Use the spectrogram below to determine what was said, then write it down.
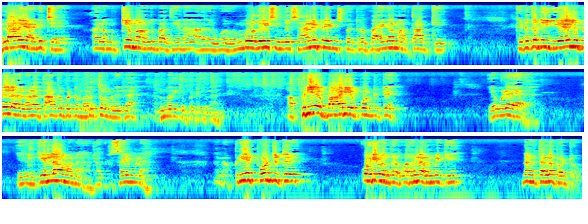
எல்லாரையும் அடிச்சு அதில் முக்கியமாக வந்து பார்த்தீங்கன்னா அதில் ரொம்ப உதவி செஞ்ச சானிட்டரி இன்ஸ்பெக்டரை பயங்கரமாக தாக்கி கிட்டத்தட்ட ஏழு பேர் அதனால் தாக்கப்பட்டு மருத்துவமனையில் அனுமதிக்கப்பட்டிருக்கிறாங்க. அப்படியே பாடியை போட்டுட்டு எவ்வளோ எங்களுக்கு இல்லாமண்ண டாக்டர் சைமனை நாங்கள் அப்படியே போட்டுட்டு ஓடி வந்த வர நிலைமைக்கு நாங்கள் தள்ளப்பட்டோம்.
